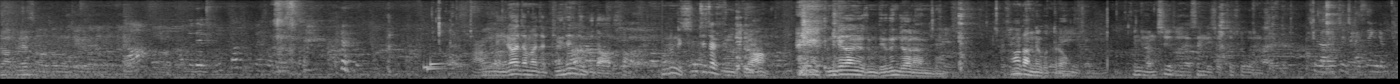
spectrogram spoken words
자, 그래서 너는 어떻게 그래? 어? 내 물가도 뺏어 아 오늘 일어나자마자 빈센 두부 나왔어 그런 게 진짜 잘 생겼더라 군대 다녀서 좀 늙은 줄 알았는데 하나도 안 늙었더라고 근데 남친이 더 저번에. 제 남친 잘생겼죠.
